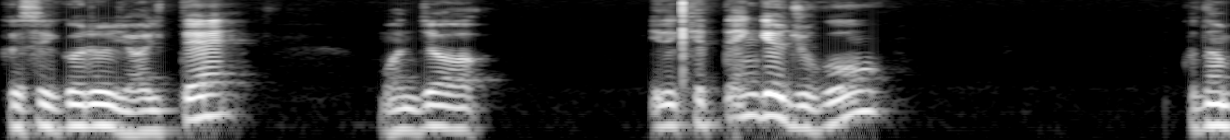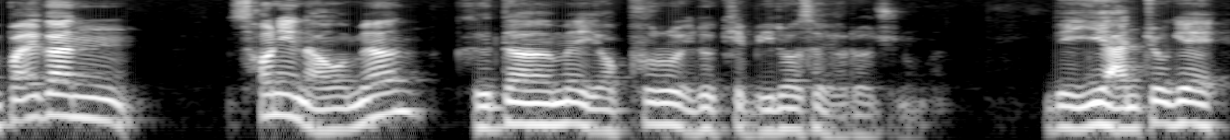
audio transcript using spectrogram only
그래서 이거를 열 때 먼저 이렇게 당겨주고 그 다음 빨간 선이 나오면 그 다음에 옆으로 이렇게 밀어서 열어주는 거예요. 근데 이 안쪽에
